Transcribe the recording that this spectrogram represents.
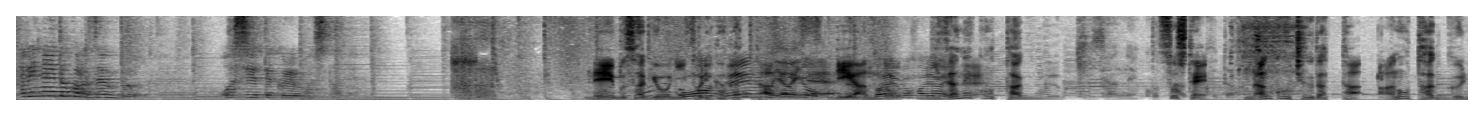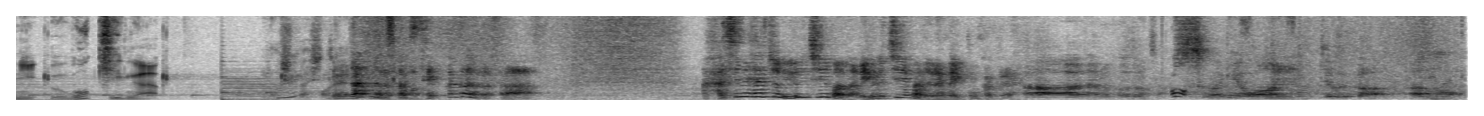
足りないところ全部教えてくれましたね。ネーム作業に取り掛かったリアンのギザネコタッグ。そして難航中だったあのタッグに動きが俺だったらさせっかくだからさはじめ社長 YouTuber なら YouTuber でなんか一本書くね。ああなるほど。すごい弱いっていうかあの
